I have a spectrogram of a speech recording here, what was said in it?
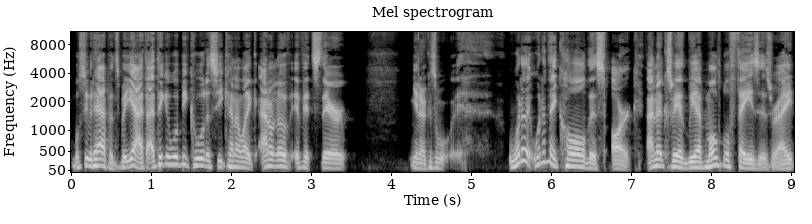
we'll see what happens. But yeah i, th- I think it would be cool to see kind of like i don't know if, if it's their you know because what do they, what do they call this arc? I know because we have we have multiple phases right?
